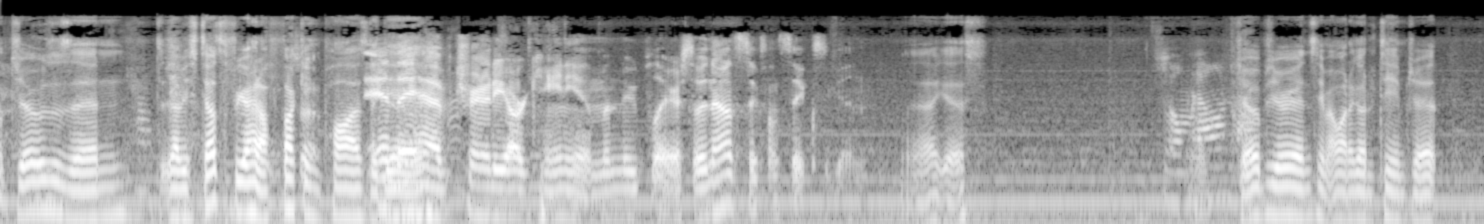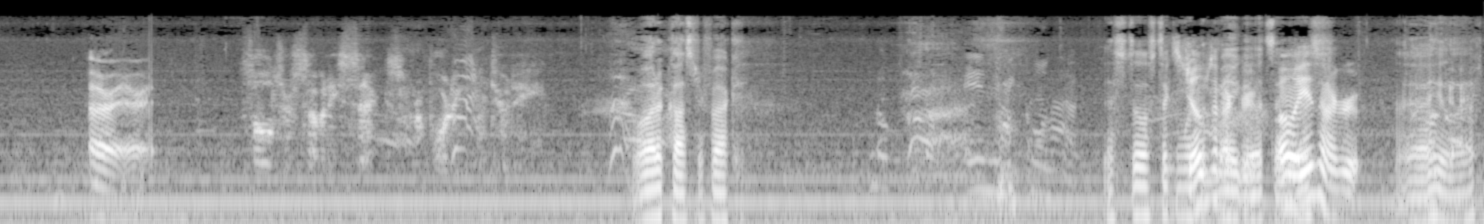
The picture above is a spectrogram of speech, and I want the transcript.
Well, Joe's is in. W still has to figure out how to fucking pause the and game. they have Trinity Arcanium, a new player. So now it's six on six again. I guess. Job's, you're in, Team, I want to go to team chat. All right, all right. Soldier 76 reporting for duty. What a clusterfuck. They're still sticking Is Job's with in the our group? Oh, he is in our group. Yeah, he left.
